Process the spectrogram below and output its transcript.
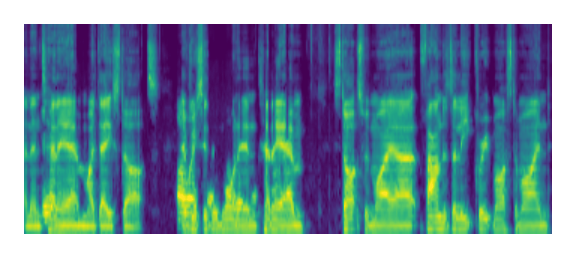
and then 10 a.m. my day starts. I Every like single that. morning, 10 a.m. starts with my uh, Founders Elite Group Mastermind.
